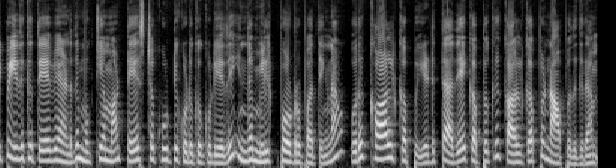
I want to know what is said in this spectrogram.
இப்போ இதுக்கு தேவையானது முக்கியமாக டேஸ்ட்டை கூட்டி கொடுக்கக்கூடியது இந்த மில்க் பவுட்ரு பார்த்திங்கன்னா ஒரு கால் கப்பு எடுத்த அதே கப்புக்கு கால் கப்பு நாற்பது கிராம்.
